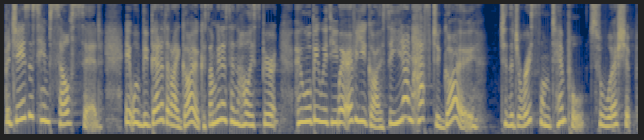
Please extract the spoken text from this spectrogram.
But Jesus himself said, It would be better that I go because I'm going to send the Holy Spirit who will be with you wherever you go. So you don't have to go to the Jerusalem temple to worship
